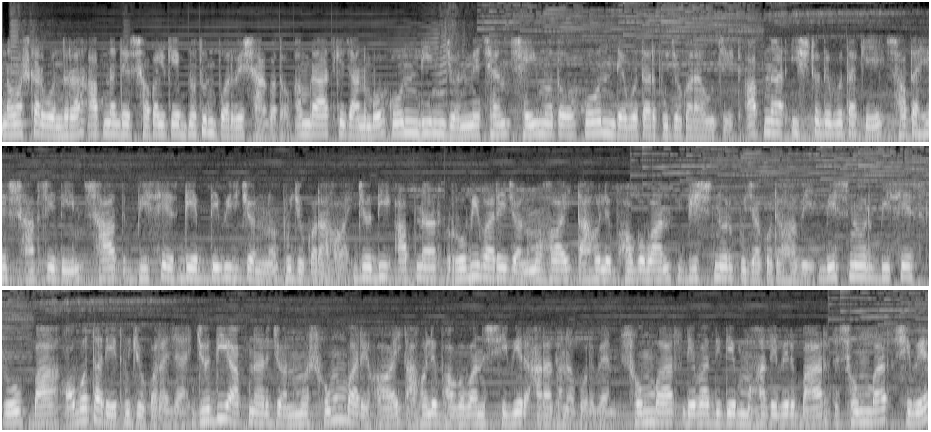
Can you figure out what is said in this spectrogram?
নমস্কার বন্ধুরা, আপনাদের সকলকে নতুন পর্বে স্বাগত। আমরা আজকে জানব কোন দিন জন্মেছেন, সেই মতো কোন দেবতার পুজো করা উচিত। আপনার ইষ্ট দেবতাকে সপ্তাহের সাতটি দিন, সাত বিশেষ দেবদেবীর জন্য পুজো করা হয়। যদি আপনার রবিবারে জন্ম হয়, তাহলে ভগবান বিষ্ণুর পূজা করতে হবে। বিষ্ণুর বিশেষ রূপ বা অবতারের পুজো করা যায়। যদি আপনার জন্ম সোমবারে হয়, তাহলে ভগবান শিবের আরাধনা করবেন। সোমবার দেবাদিদেব মহাদেবের বার, সোমবার শিবের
